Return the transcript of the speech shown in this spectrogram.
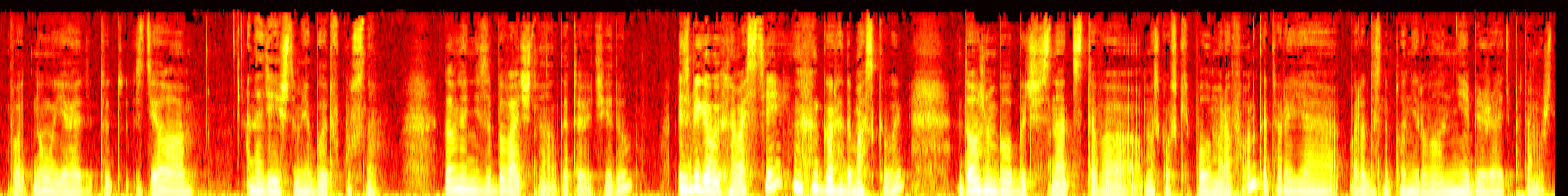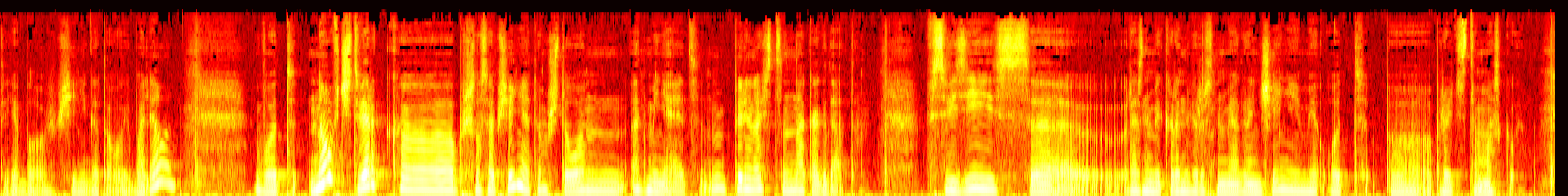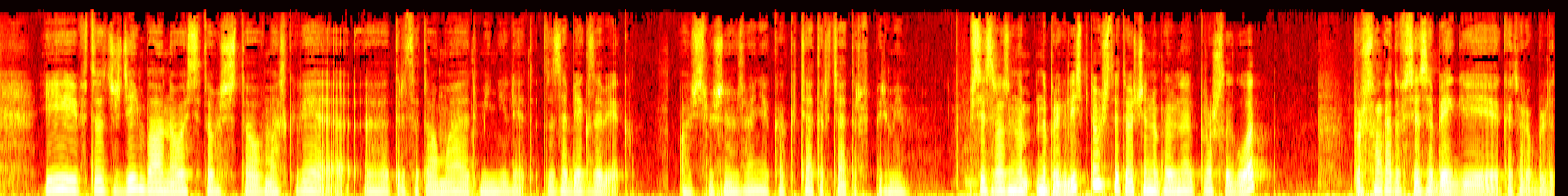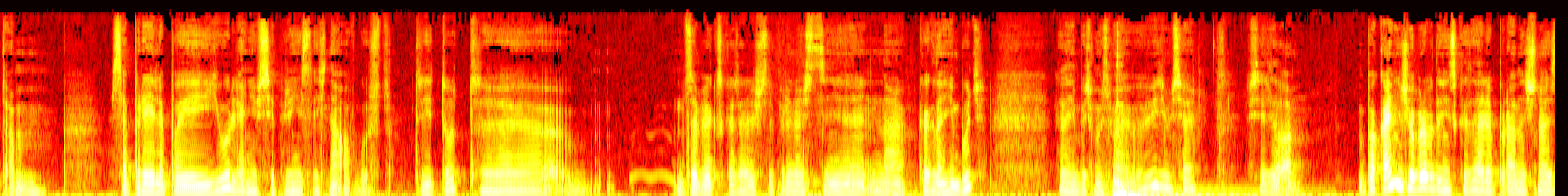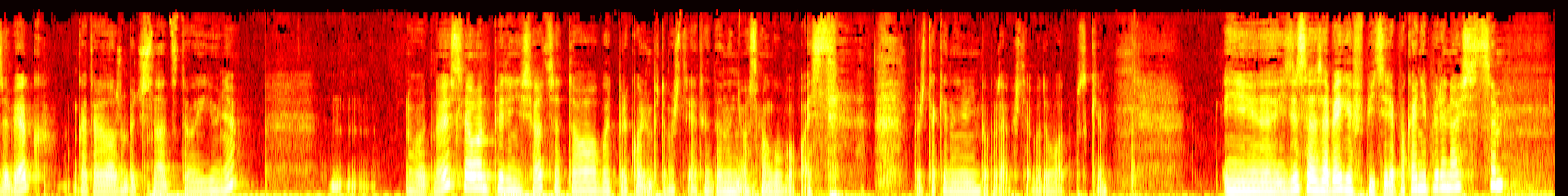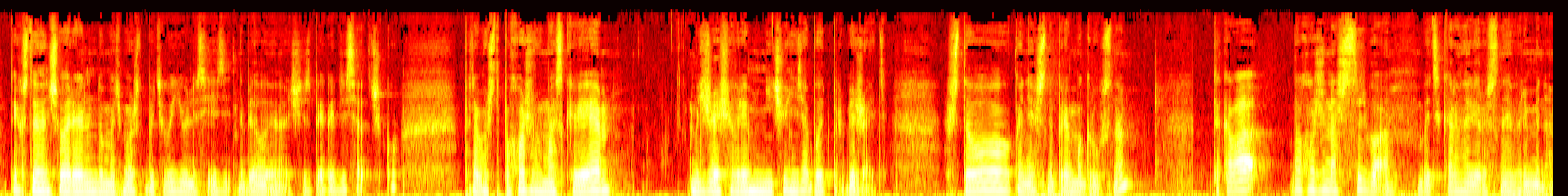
Вот, ну, я тут сделала. Надеюсь, что мне будет вкусно. Главное не забывать, что надо готовить еду. Из беговых новостей города Москвы должен был быть 16-го московский полумарафон, который я радостно планировала не бежать, потому что я была вообще не готова и болела. Вот. Но в четверг э, пришло сообщение о том, что он отменяется, ну, переносится на когда-то в связи с э, разными коронавирусными ограничениями от э, правительства Москвы. И в тот же день была новость о том, что в Москве 30 э, мая отменили этот забег-забег. Очень смешное название, как театр-театр в Перми. Все сразу напряглись, потому что это очень напоминает прошлый год. В прошлом году все забеги, которые были там с апреля по июль, они все перенеслись на август. И тут э, забег сказали, что переносится не на когда-нибудь. Когда-нибудь мы с вами увидимся. Все дела. Пока ничего, правда, не сказали про ночной забег, который должен быть 16 июня. Вот. Но если он перенесется, то будет прикольно, потому что я тогда на него смогу попасть. потому что так я на него не попадаю, потому что я буду в отпуске. И единственное, забеги в Питере пока не переносятся. Так что я начала реально думать, может быть, в июле съездить на Белую ночь и сбегать десяточку. Потому что, похоже, в Москве в ближайшее время ничего нельзя будет пробежать. Что, конечно, прямо грустно. Такова, похоже, наша судьба в эти коронавирусные времена.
